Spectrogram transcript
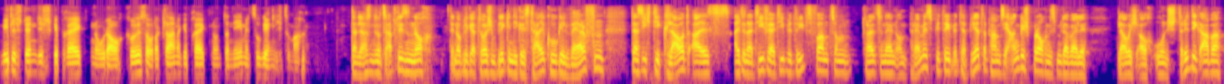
mittelständisch geprägten oder auch größer oder kleiner geprägten Unternehmen zugänglich zu machen. Dann lassen Sie uns abschließend noch den obligatorischen Blick in die Kristallkugel werfen, dass sich die Cloud als alternative IT-Betriebsform zum traditionellen On-Premise-Betrieb etabliert hat, haben Sie angesprochen, ist mittlerweile glaube ich, auch unstrittig. Aber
